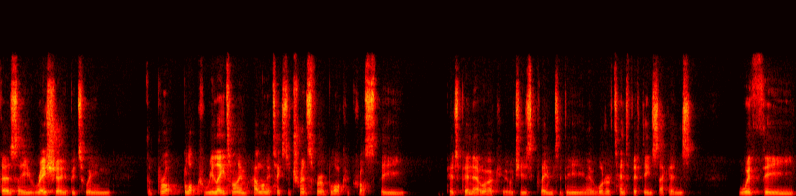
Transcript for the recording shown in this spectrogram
there's a ratio between the block relay time, how long it takes to transfer a block across the peer-to-peer -peer network, which is claimed to be you know order of 10 to 15 seconds, with the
